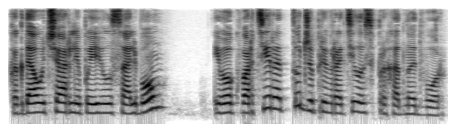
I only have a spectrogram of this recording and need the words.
Когда у Чарли появился альбом, его квартира тут же превратилась в проходной двор.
